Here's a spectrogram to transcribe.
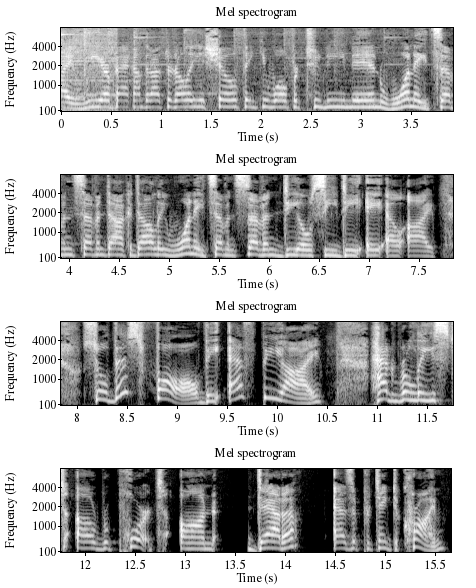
Right, we are back on the Dr. Daliah show. Thank you all for tuning in. One eight seven seven Doc Dali, one eight seven seven D O C D A L I. So this fall, the FBI had released a report on data as it pertained to crime.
